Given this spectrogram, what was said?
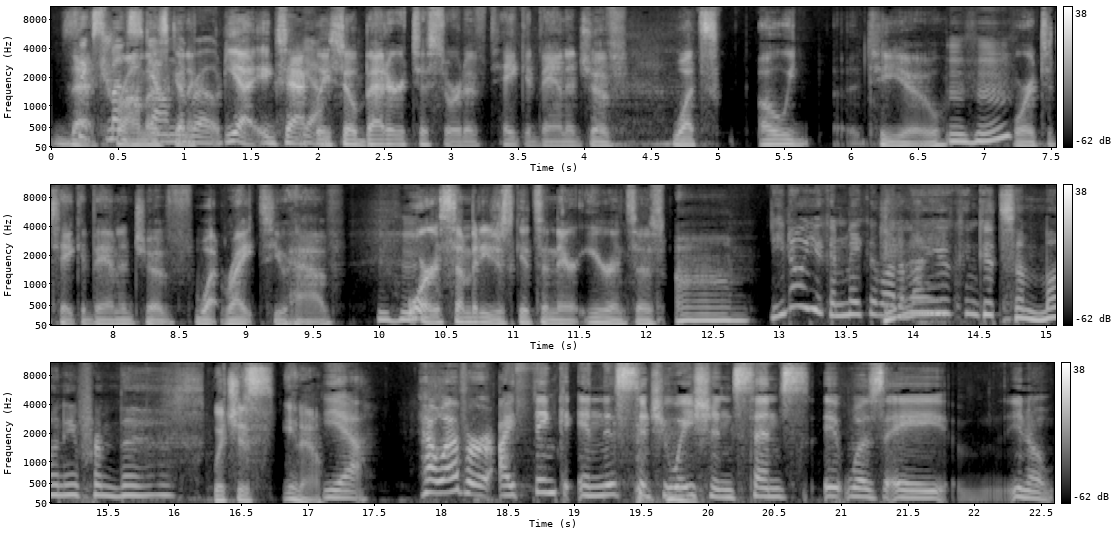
that Six trauma is down the going road. Yeah, exactly. Yeah. So better to sort of take advantage of what's owed to you, Mm-hmm. or to take advantage of what rights you have, Mm-hmm. or somebody just gets in their ear and says, "Um, You know, you can make a lot of money. you can get some money from this," which is, you know, Yeah. However, I think in this situation, since it was a, you know,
